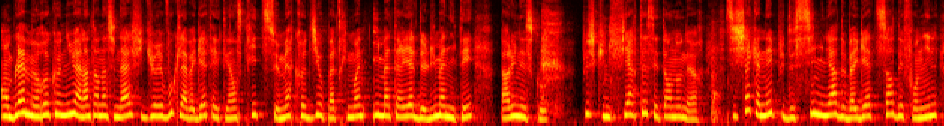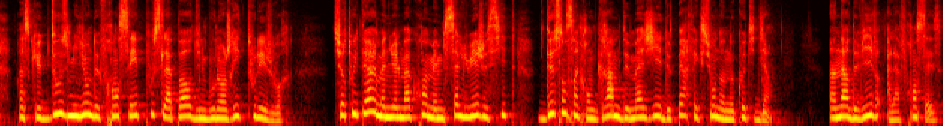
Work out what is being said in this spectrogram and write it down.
Emblème reconnu à l'international, figurez-vous que la baguette a été inscrite ce mercredi au patrimoine immatériel de l'humanité par l'UNESCO. Plus qu'une fierté, c'est un honneur. Si chaque année plus de 6 milliards de baguettes sortent des fournils, presque 12 millions de Français poussent la porte d'une boulangerie tous les jours. Sur Twitter, Emmanuel Macron a même salué, je cite, 250 grammes de magie et de perfection dans nos quotidiens. Un art de vivre à la française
